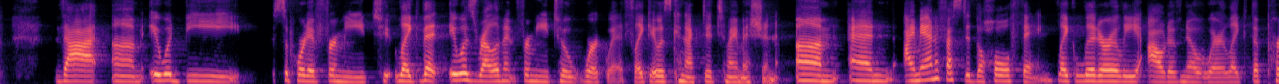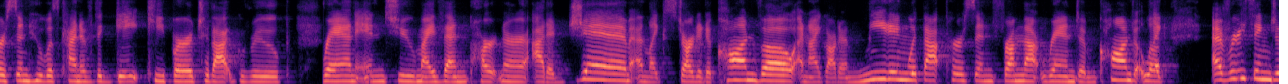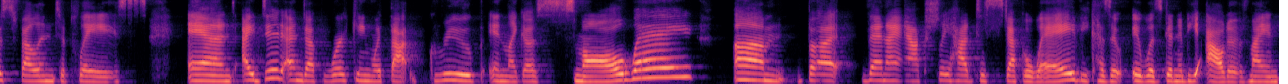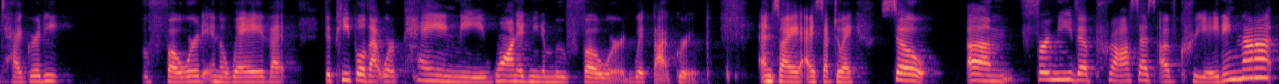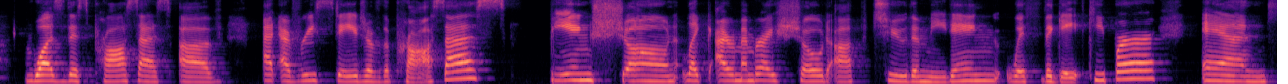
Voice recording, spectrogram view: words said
that um, it would be supportive for me to like that it was relevant for me to work with like it was connected to my mission. Um and i manifested the whole thing like literally out of nowhere. Like the person who was kind of the gatekeeper to that group ran into my then partner at a gym and like started a convo and i got a meeting with that person from that random convo. Like everything just fell into place and I did end up working with that group in like a small way. Um, but then I actually had to step away because it, it was going to be out of my integrity move forward in a way that the people that were paying me wanted me to move forward with that group. And so I, I stepped away. So um, for me, the process of creating that was this process of at every stage of the process, being shown like i remember i showed up to the meeting with the gatekeeper and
